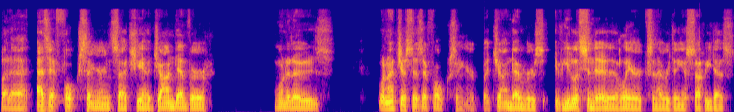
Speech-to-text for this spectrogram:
But uh, as a folk singer and such, you know, John Denver, one of those. Well, not just as a folk singer, but John Denver's. If you listen to the lyrics and everything, the stuff he does,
